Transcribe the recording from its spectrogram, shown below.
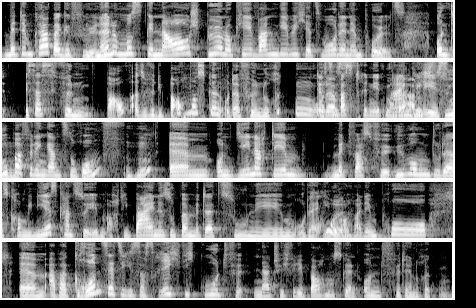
mit dem Körpergefühl. Ne? Du musst genau spüren, okay, wann gebe ich jetzt wo den Impuls. Und ist das für den Bauch, also für die Bauchmuskeln oder für den Rücken Das oder was trainiert man da am eigentlich ehesten? super für den ganzen Rumpf. Ähm, und je nachdem, mit was für Übungen du das kombinierst, kannst du eben auch die Beine super mit dazu nehmen oder Cool. eben auch mal den Po. Ähm, aber grundsätzlich ist das richtig gut für, natürlich für die Bauchmuskeln und für den Rücken.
